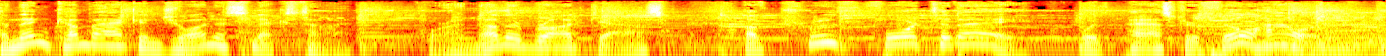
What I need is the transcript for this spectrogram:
And then come back and join us next time for another broadcast of Truth for Today with Pastor Phil Howard.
